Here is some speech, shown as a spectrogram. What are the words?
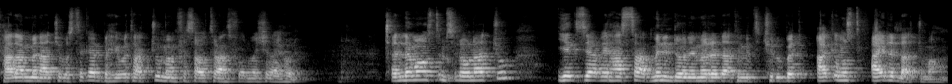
ካላመናቸው በስተቀር በህይወታችሁ መንፈሳዊ ትራንስፎርሜሽን አይሆንም። ጨለማ ውስጥም ስለሆናችሁ የእግዚአብሔር ሀሳብ ምን እንደሆነ መረዳት የምትችሉበት አቅም ውስጥ አይደላችሁም አሁን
